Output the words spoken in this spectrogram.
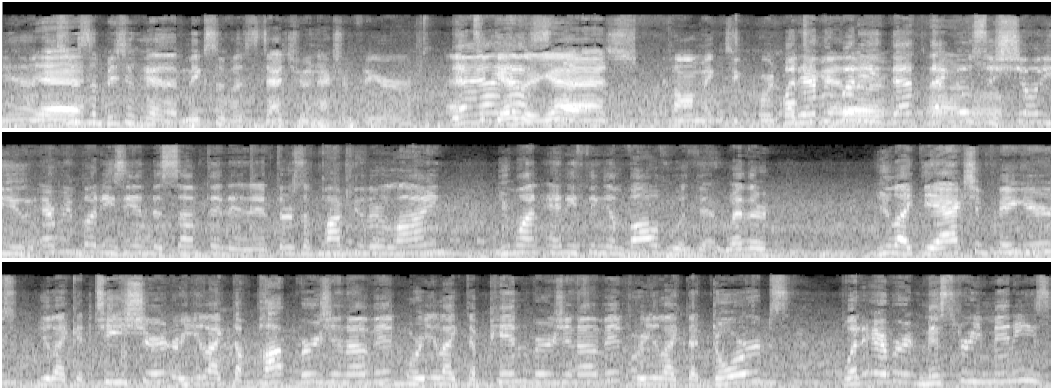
Yeah, Yeah. it's just a, basically a mix of a statue and action figure. Yeah, yeah, together, yeah. yeah. Slash comic to put But together. everybody, that, that goes to show you, everybody's into something, and if there's a popular line, you want anything involved with it. Whether you like the action figures, you like a T-shirt, or you like the pop version of it, or you like the pin version of it, or you like the Dorbz, whatever mystery minis.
